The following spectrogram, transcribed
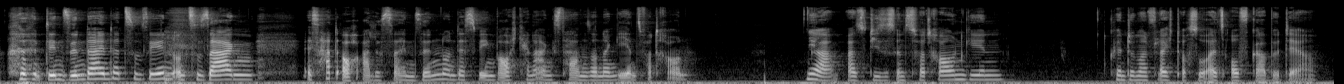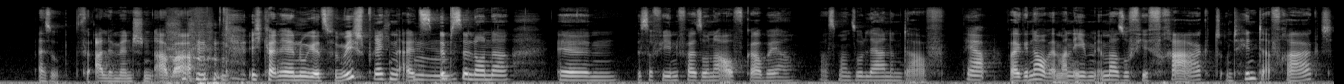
den Sinn dahinter zu sehen und zu sagen, es hat auch alles seinen Sinn und deswegen brauche ich keine Angst haben, sondern gehe ins Vertrauen. Ja, also dieses ins Vertrauen gehen könnte man vielleicht auch so als Aufgabe der, also für alle Menschen, aber ich kann ja nur jetzt für mich sprechen, als mhm. Ypsiloner ähm, ist auf jeden Fall so eine Aufgabe, ja, was man so lernen darf. Ja. Weil genau, wenn man eben immer so viel fragt und hinterfragt,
